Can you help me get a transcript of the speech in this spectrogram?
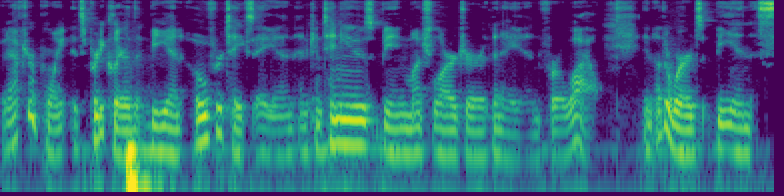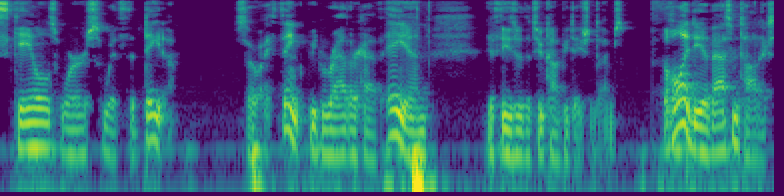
but after a point, it's pretty clear that BN overtakes AN and continues being much larger than AN for a while. In other words, BN scales worse with the data. So I think we'd rather have AN if these are the two computation times. The whole idea of asymptotics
